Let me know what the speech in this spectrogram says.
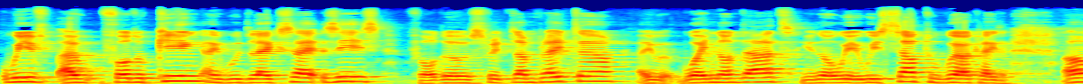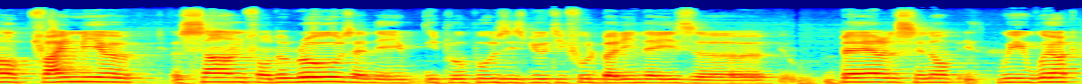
With uh, for the king, I would like this. For the street lamplighter, I, why not that? You know, we, we start to work like, oh, find me a, a son for the rose, and he, he proposes beautiful Balinese uh, bells. You know, we work.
